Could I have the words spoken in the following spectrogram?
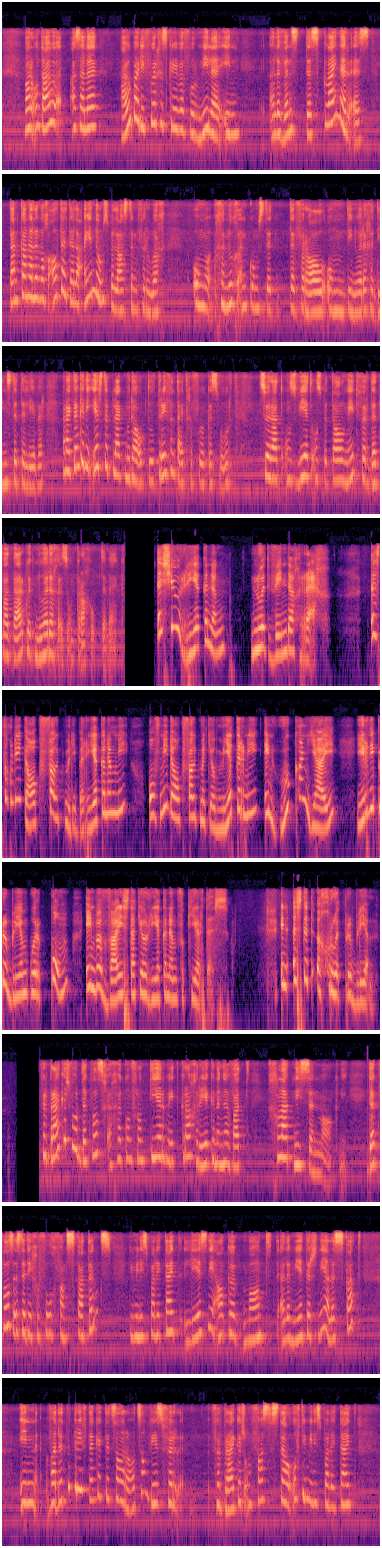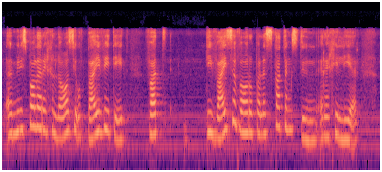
Maar onthou as hulle hou by die voorgeskrewe formule en hulle wins dis kleiner is, dan kan hulle nog altyd hulle eiendomsbelasting verhoog om genoeg inkomste te verhaal om die nodige dienste te lewer. Maar ek dink in die eerste plek moet daar op doeltreffendheid gefokus word sodat ons weet ons betaal net vir dit wat werklik nodig is om krag op te wek. Is jou rekening noodwendig reg? Is tog nie dalk fout met die berekening nie of nie dalk fout met jou meter nie en hoe kan jy hierdie probleem oorkom en bewys dat jou rekening verkeerd is? En is dit 'n groot probleem? Verbruikers word dikwels gekonfronteer met kragrekeninge wat glad nie sin maak nie. Dikwels is dit die gevolg van skattings. Die munisipaliteit lees nie elke maand hulle meters nie, hulle skat. En wat dit betref, dink ek dit sal raadsaam wees vir verbruikers om vas te stel of die munisipaliteit 'n munisipale regulasie of bywet het wat die wyse waarop hulle skattings doen reguleer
